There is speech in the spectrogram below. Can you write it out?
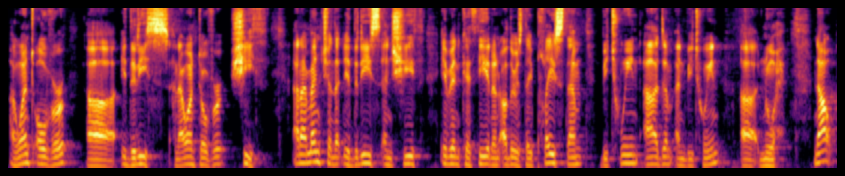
I went over uh, Idris and I went over Sheeth. And I mentioned that Idris and Sheeth, Ibn Kathir and others, they placed them between Adam and between uh, Nuh. Now,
